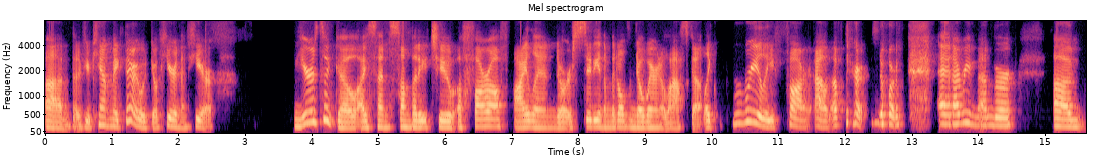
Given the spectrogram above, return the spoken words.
um, but if you can't make there, I would go here and then here. Years ago, I sent somebody to a far off island or city in the middle of nowhere in Alaska, like really far out up there north. And I remember um,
